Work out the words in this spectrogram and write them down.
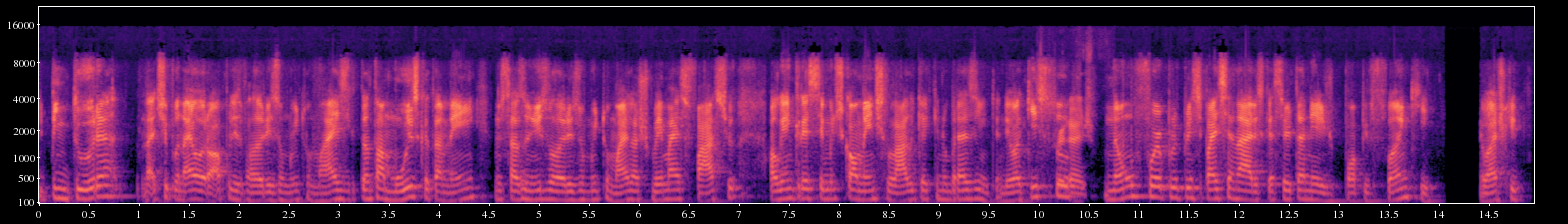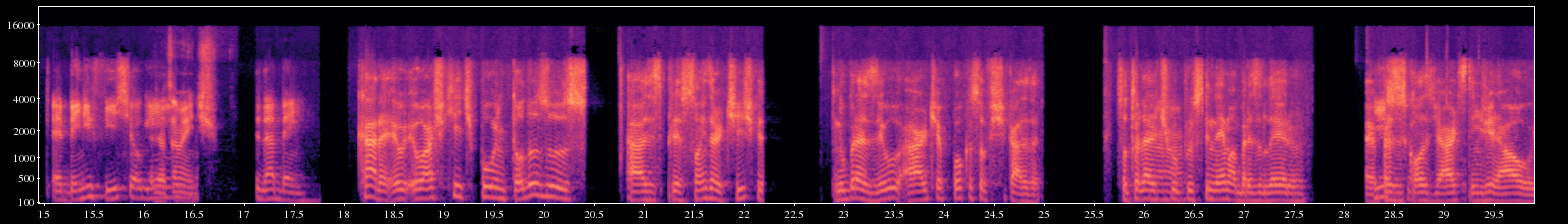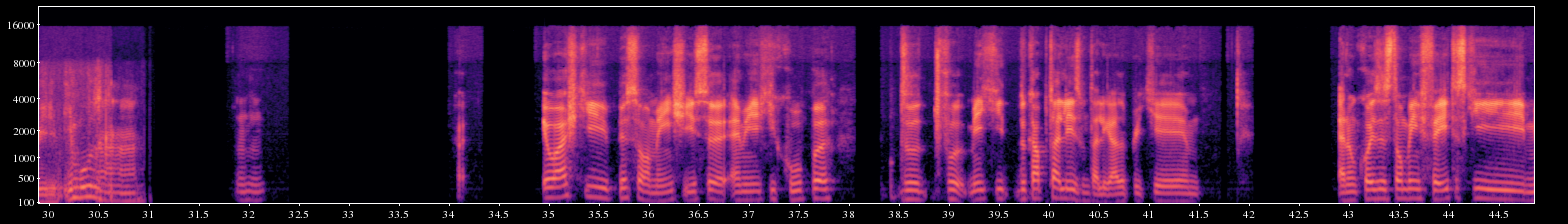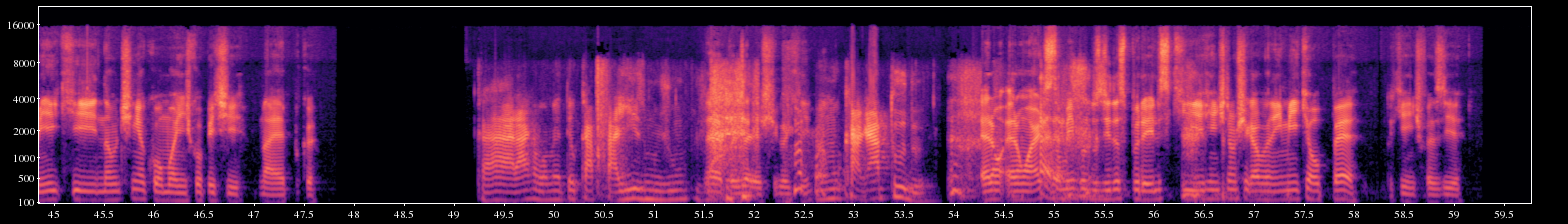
de pintura, na, tipo, na Europa eles valorizam muito mais, e tanto a música também, nos Estados Unidos valorizam muito mais. Eu acho bem mais fácil alguém crescer musicalmente lá do que aqui no Brasil, entendeu? Aqui, se tu Verdade. não for para os principais cenários, que é sertanejo, pop e funk, eu acho que é bem difícil alguém Exatamente. se dar bem. Cara, eu, eu acho que, tipo, em todas os, as expressões artísticas, no Brasil, a arte é pouco sofisticada. Só tu olhar, Aham. tipo, pro cinema brasileiro, é, pras escolas de artes em geral e, e música. Aham. Uhum. Eu acho que, pessoalmente, isso é meio que culpa do, tipo, meio que do capitalismo, tá ligado? Porque eram coisas tão bem feitas que meio que não tinha como a gente competir na época. Caraca, vou meter o capitalismo junto já. É, pois é, chegou aqui. Vamos cagar tudo. Eram, eram artes Cara. tão bem produzidas por eles que a gente não chegava nem meio que ao pé do que a gente fazia.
